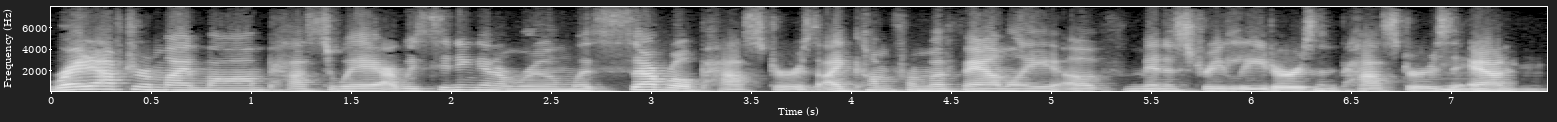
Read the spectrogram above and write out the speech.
right after my mom passed away i was sitting in a room with several pastors i come from a family of ministry leaders and pastors mm. and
